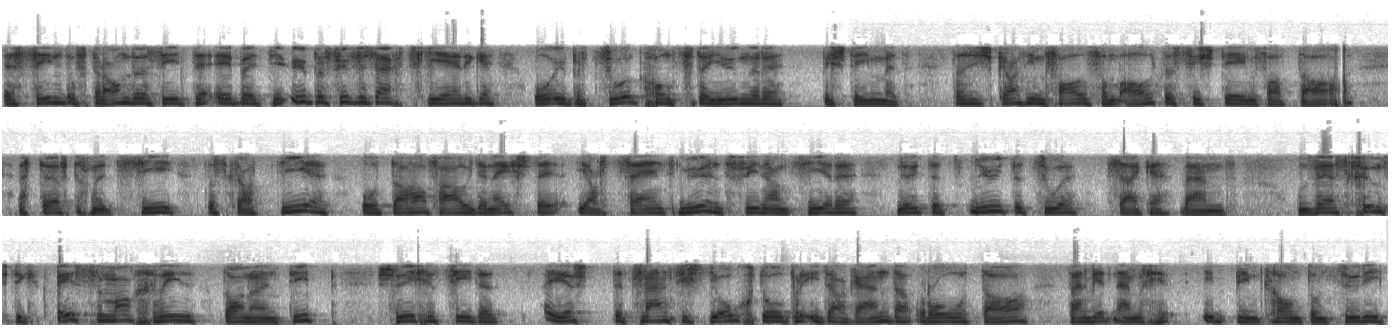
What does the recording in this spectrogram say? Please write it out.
Es sind auf der anderen Seite eben die über 65-Jährigen, die über die Zukunft der Jüngeren bestimmen. Das ist gerade im Fall vom Alterssystem fatal. Es darf doch nicht sein, dass gerade die, die die AHV in den nächsten Jahrzehnten finanzieren müssen, nichts dazu sagen wollen. Und wer es künftig besser machen will, da noch ein Tipp, streichen Sie den, erst den 20. Oktober in der Agenda rot an. Dann wird nämlich beim Kanton Zürich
